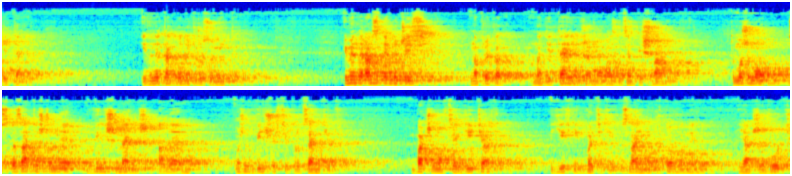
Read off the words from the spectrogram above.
дітей. І вони так будуть розуміти. І ми не раз дивлячись, наприклад, на дітей, як вже мова за це пішла, то можемо сказати, що ми більш-менш, але може в більшості процентів бачимо в цих дітях їхніх батьків, знаємо, хто вони, як живуть,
